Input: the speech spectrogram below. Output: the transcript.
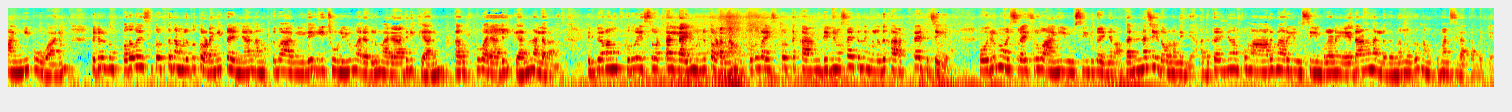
മങ്ങി പോവാനും പിന്നെ ഒരു മുപ്പത് വയസ്സ് തൊട്ട് നമ്മളിത് തുടങ്ങിക്കഴിഞ്ഞാൽ നമുക്ക് ഭാവിയിൽ ഈ ചുളിയും വരകളും വരാതിരിക്കാനും കറുപ്പ് വരാതിരിക്കാനും നല്ലതാണ്. എനിക്ക് പറഞ്ഞാൽ മുപ്പത് വയസ്സ് തൊട്ടല്ല അതിന് മുന്നേ തുടങ്ങാം. മുപ്പത് വയസ്സ് തൊട്ട് കണ്ടിന്യൂസ് ആയിട്ട് നിങ്ങളിത് കറക്റ്റായിട്ട് ചെയ്യണം. ഇപ്പോൾ ഒരു മോയ്സ്ചറൈസർ വാങ്ങി യൂസ് ചെയ്ത് കഴിഞ്ഞാൽ അതന്നെ ചെയ്തോളണമെന്നില്ല അത് കഴിഞ്ഞ് നമുക്ക് മാറി മാറി യൂസ് ചെയ്യുമ്പോഴാണ് ഏതാണ് നല്ലതെന്നുള്ളത് നമുക്ക് മനസ്സിലാക്കാൻ പറ്റുക.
